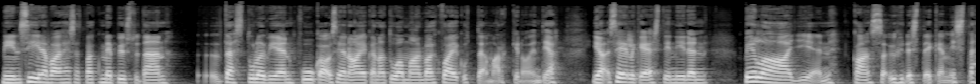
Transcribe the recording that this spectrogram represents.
niin siinä vaiheessa, että vaikka me pystytään tässä tulevien kuukausien aikana tuomaan vaikka vaikuttajamarkkinointia ja selkeästi niiden pelaajien kanssa yhdessä tekemistä,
